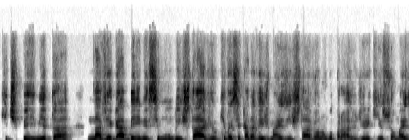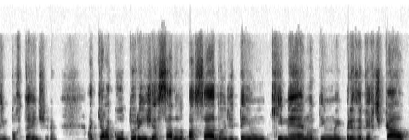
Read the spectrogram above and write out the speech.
que te permita navegar bem nesse mundo instável, que vai ser cada vez mais instável a longo prazo. Eu diria que isso é o mais importante. Né? Aquela cultura engessada do passado, onde tem um key man, ou tem uma empresa vertical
